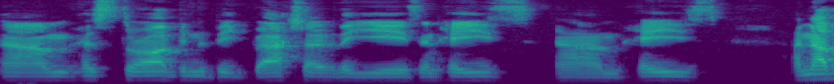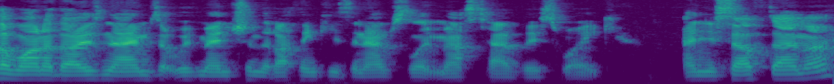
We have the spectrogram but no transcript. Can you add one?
um, has thrived in the Big Bash over the years, and he's um, he's another one of those names that we've mentioned that I think is an absolute must-have this week. And yourself, Damo?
